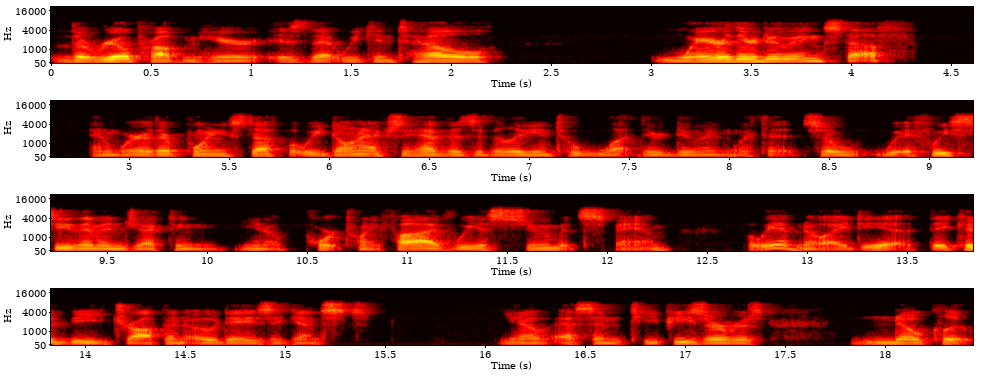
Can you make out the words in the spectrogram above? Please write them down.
the real problem here is that we can tell where they're doing stuff and where they're pointing stuff, but we don't actually have visibility into what they're doing with it. So if we see them injecting, you know, port 25, we assume it's spam, but we have no idea. They could be dropping O days against, you know, SMTP servers, no clue.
